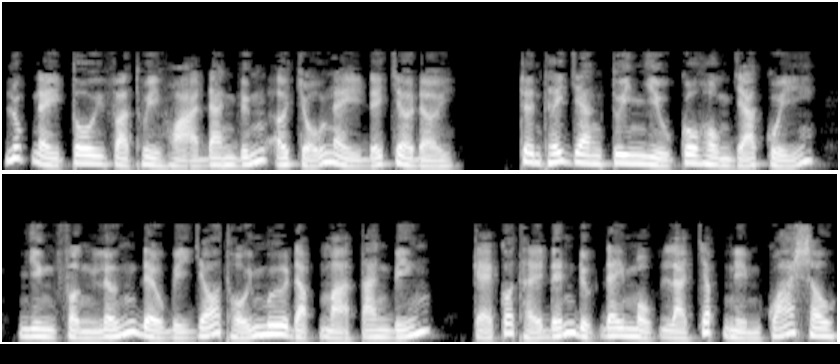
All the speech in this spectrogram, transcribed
lúc này tôi và Thùy Họa đang đứng ở chỗ này để chờ đợi. Trên thế gian tuy nhiều cô hồn giả quỷ, nhưng phần lớn đều bị gió thổi mưa đập mà tan biến, kẻ có thể đến được đây một là chấp niệm quá sâu,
